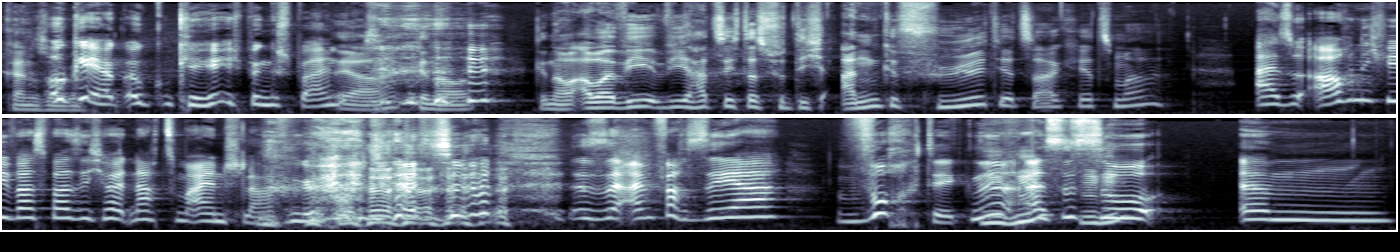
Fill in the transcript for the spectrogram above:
Keine Sorge. Okay, okay, ich bin gespannt. Ja, genau, genau. Aber wie, wie hat sich das für dich angefühlt, jetzt sage ich jetzt mal? Also auch nicht wie was, was ich heute Nacht zum Einschlafen gehört hätte. Es ist einfach sehr wuchtig, ne? Mhm, es ist so ähm,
